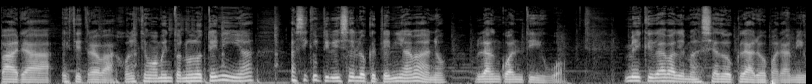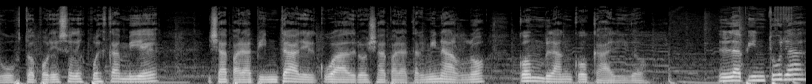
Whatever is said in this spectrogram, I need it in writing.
para este trabajo. En este momento no lo tenía, así que utilicé lo que tenía a mano, blanco antiguo. Me quedaba demasiado claro para mi gusto, por eso después cambié ya para pintar el cuadro, ya para terminarlo, con blanco cálido. La pintura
